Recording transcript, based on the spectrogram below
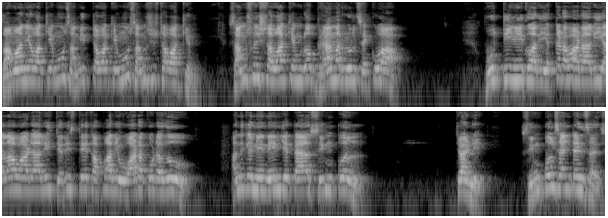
సామాన్య వాక్యము సంయుక్త వాక్యము సంశిష్ట వాక్యం. సంశ్లిష్ట వాక్యంలో గ్రామర్ రూల్స్ ఎక్కువ. పూర్తి నీకు అది ఎక్కడ వాడాలి ఎలా వాడాలి తెలిస్తే తప్ప నీవు వాడకూడదు. అందుకే నేనేం చెప్పా? సింపుల్. చూడండి simple sentences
